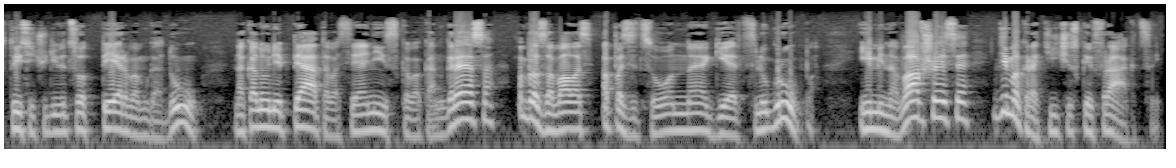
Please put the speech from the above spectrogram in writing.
В 1901 году Накануне пятого сионистского конгресса образовалась оппозиционная Герцлю группа, именовавшаяся демократической фракцией,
